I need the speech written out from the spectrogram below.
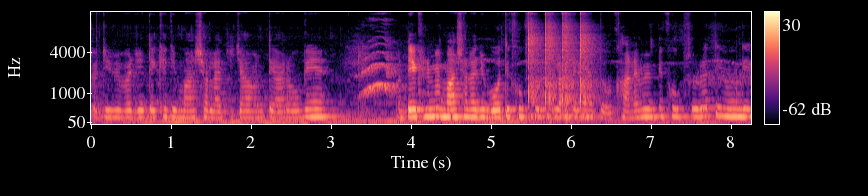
तो जी भी वजह देखे जी, माशाल्लाह जी चावल तैयार हो गए हैं। और देखने में माशाल्लाह जी बहुत ही खूबसूरत लग रहे हैं तो खाने में भी खूबसूरत ही होंगे।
